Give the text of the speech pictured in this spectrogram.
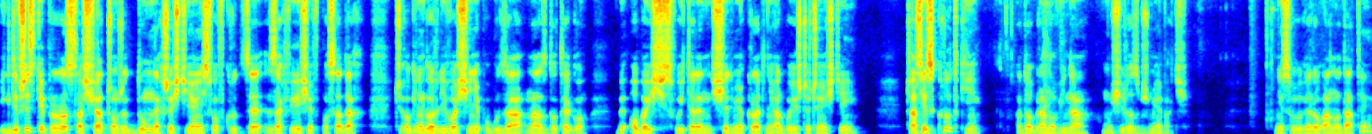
i gdy wszystkie proroctwa świadczą, że dumne chrześcijaństwo wkrótce zachwieje się w posadach, czy ogień gorliwości nie pobudza nas do tego, by obejść swój teren siedmiokrotnie albo jeszcze częściej? Czas jest krótki, a dobra nowina musi rozbrzmiewać. Nie sugerowano daty?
